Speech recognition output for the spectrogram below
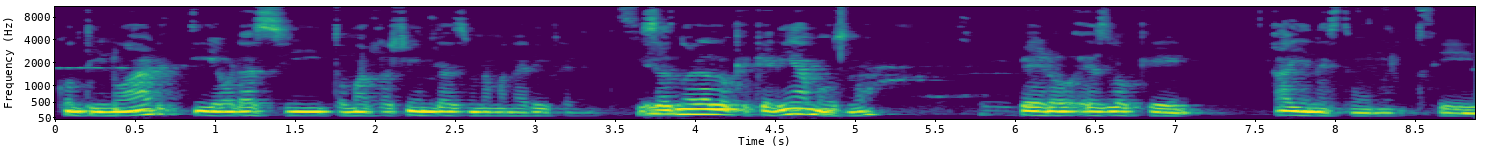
continuar y ahora sí tomar las riendas de una manera diferente. Quizás no era lo que queríamos, ¿no? Pero es lo que hay en este momento. Sí,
